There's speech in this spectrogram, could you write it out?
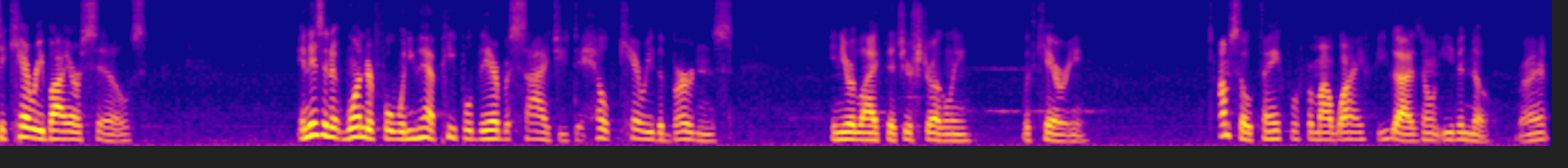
to carry by ourselves. And isn't it wonderful when you have people there beside you to help carry the burdens in your life that you're struggling with carrying? I'm so thankful for my wife. You guys don't even know, right?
